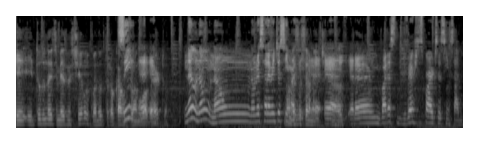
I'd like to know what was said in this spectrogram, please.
E, e tudo nesse mesmo estilo, quando trocava Sim, o ângulo é, aberto? É, não, não, não, não necessariamente assim, não mas necessariamente. É, é, era em várias, diversas partes, assim, sabe?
